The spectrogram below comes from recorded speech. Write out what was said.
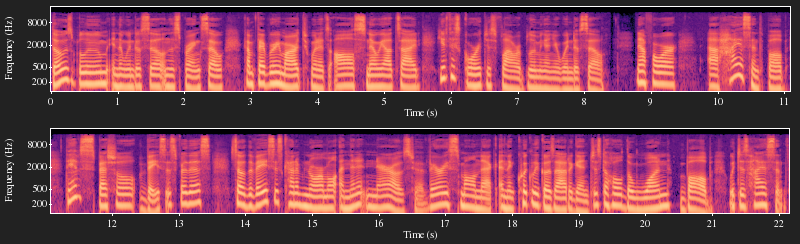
Those bloom in the windowsill in the spring. So, come February, March, when it's all snowy outside, you have this gorgeous flower blooming on your windowsill. Now, for a hyacinth bulb, they have special vases for this. So the vase is kind of normal and then it narrows to a very small neck and then quickly goes out again just to hold the one bulb, which is hyacinth.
